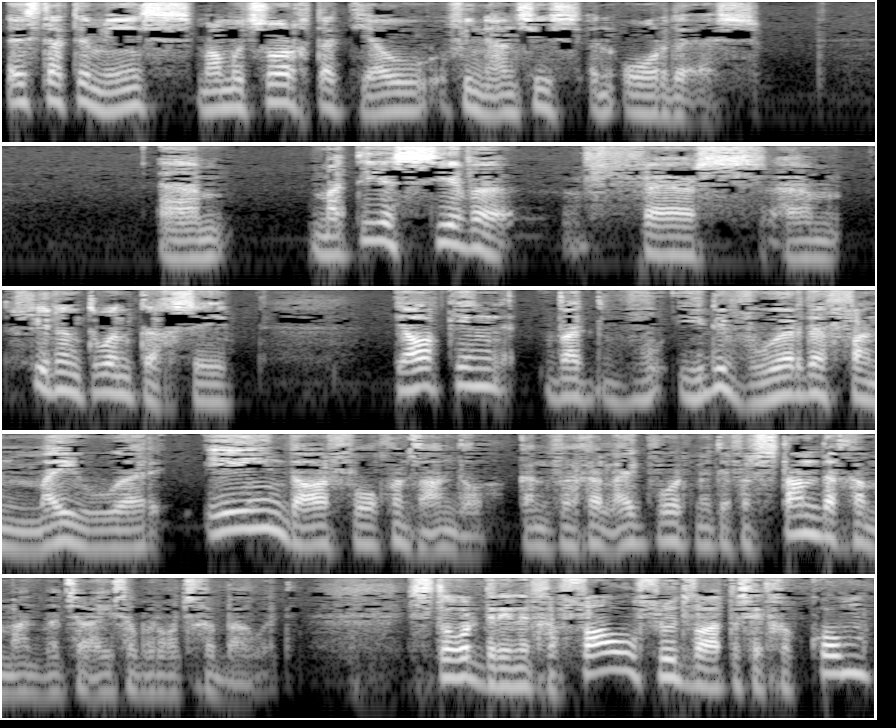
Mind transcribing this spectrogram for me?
is dat 'n mens maar moet sorg dat jou finansies in orde is. Ehm um, Matteus 7 vers ehm um, 24 sê elkeen wat wo hierdie woorde van my hoor en daarvolgens handel kan vergelyk word met 'n verstandige man wat sy huis op rots gebou het stortreën het geval, vloedwaters het gekom,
